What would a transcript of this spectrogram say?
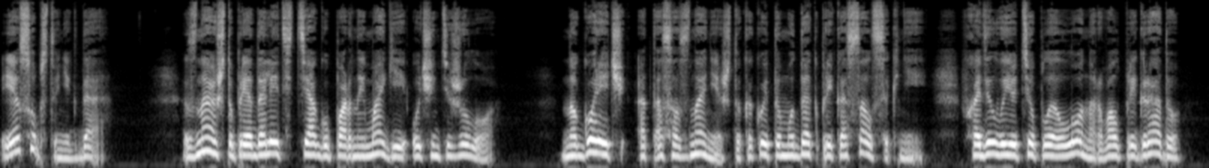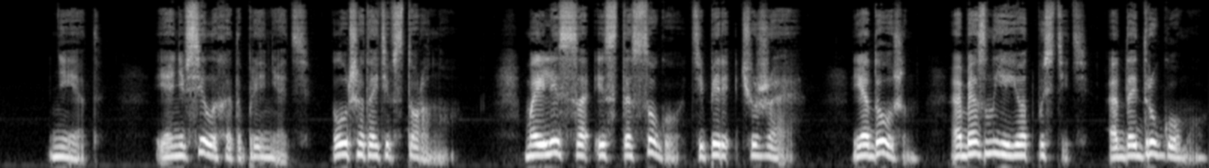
Я собственник, да. Знаю, что преодолеть тягу парной магии очень тяжело. Но горечь от осознания, что какой-то мудак прикасался к ней, входил в ее теплое лоно, рвал преграду... Нет, я не в силах это принять. Лучше отойти в сторону. Мейлиса из Тесогу теперь чужая. Я должен, обязан ее отпустить, отдать другому.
